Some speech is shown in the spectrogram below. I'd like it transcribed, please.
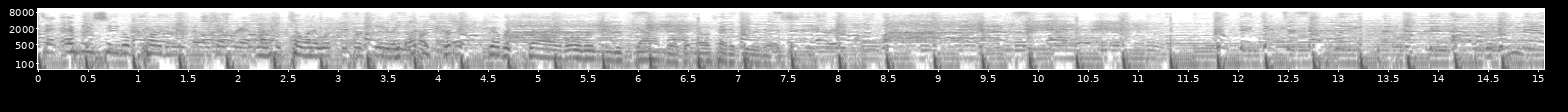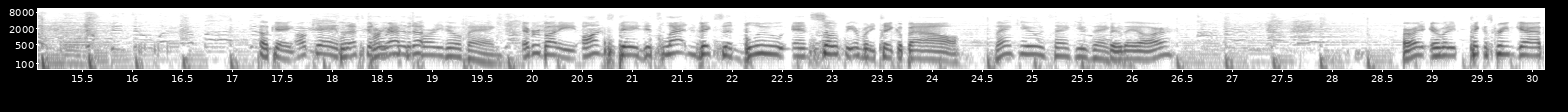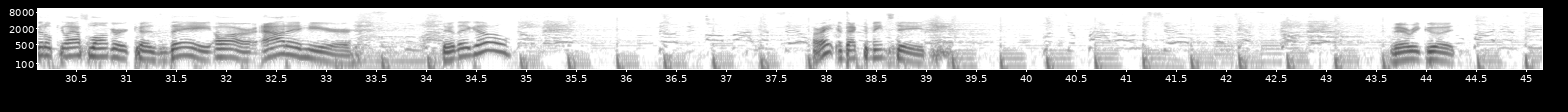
It's at every single party I was ever at in my hotel when I worked for catering an department. undiscovered tribe over in Uganda that knows how to do this. Okay. Okay, so let's that's going bring to wrap this it up. party to a bang. Everybody on stage, it's Latin Vixen, Blue, and Sophie. Everybody take a bow. Thank you, thank you, thank you. There they are. All right, everybody, take a screen grab. It'll last longer because they are out of here. There they go. All right, and back to main stage. Very good.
